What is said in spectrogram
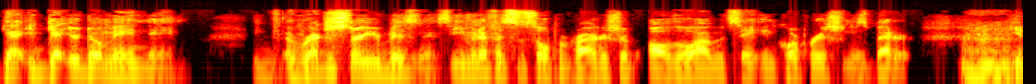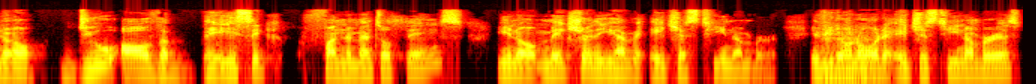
Get get your domain name register your business, even if it's a sole proprietorship, although I would say incorporation is better. Mm-hmm. You know, do all the basic fundamental things, you know, make sure that you have an HST number. If you mm-hmm. don't know mm-hmm. what an HST number is,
